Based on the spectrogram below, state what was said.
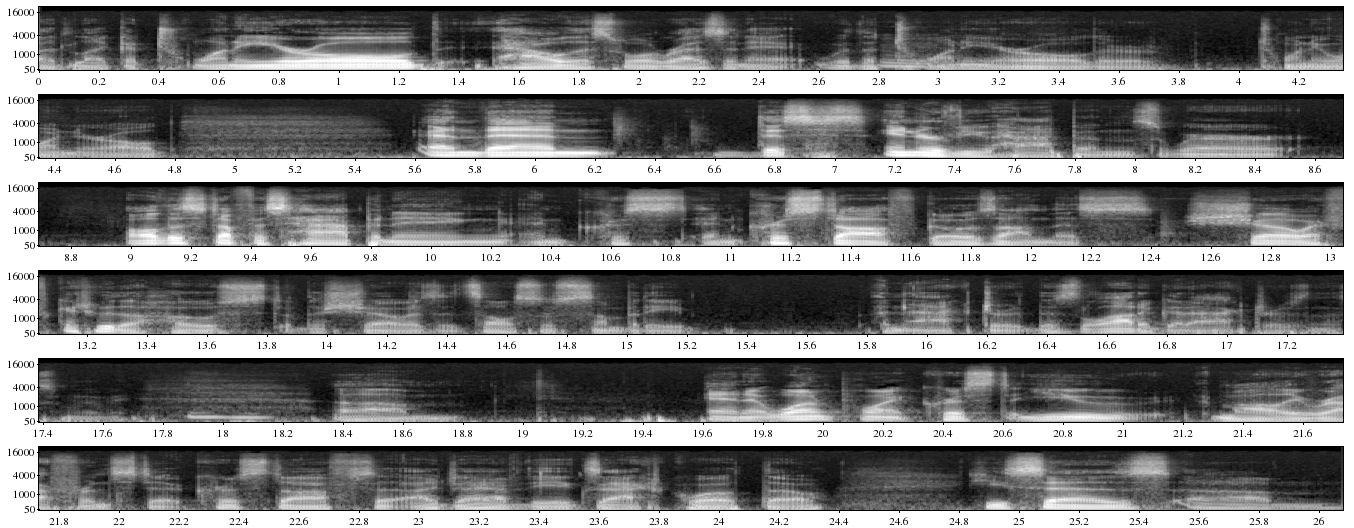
uh, like a 20 year old, how this will resonate with a 20 year old or 21 year old. And then this interview happens where all this stuff is happening, and Chris and Christof goes on this show. I forget who the host of the show is. It's also somebody, an actor. There's a lot of good actors in this movie. Um, and at one point, Chris, you Molly referenced it. Christof, I I have the exact quote though. He says, um,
